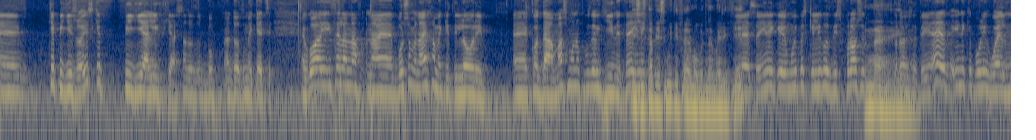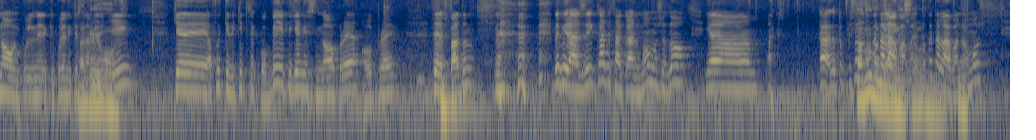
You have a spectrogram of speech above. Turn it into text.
και πηγή ζωής και πηγή αλήθειας, να, το δου- να το δούμε και έτσι. Εγώ ήθελα να, να ε, μπορούσαμε να είχαμε και τη Λόρη ε, κοντά μας, μόνο που δεν γίνεται. Ίσως Είναι- κάποια στιγμή τη φέρουμε από την Αμερική. Λες, ε, είναι και μου είπες και λίγο δυσπρόσιτη. Ναι, είναι. πρόσθετη. Ε, είναι και πολύ well known που λένε και, που λένε και στην Ακριβώς. Αμερική. Και αφού έχει και δική της εκπομπή, πηγαίνει στην όπρα. όπρα Τέλος πάντων. Δεν πειράζει, κάτι θα κάνουμε όμως εδώ για. εντάξει. Κα- Το πιστεύω Θα ότι το βρούμε μια καταλάβαμε. λύση, θα το βρούμε. καταλάβανε Ναι. όμως.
